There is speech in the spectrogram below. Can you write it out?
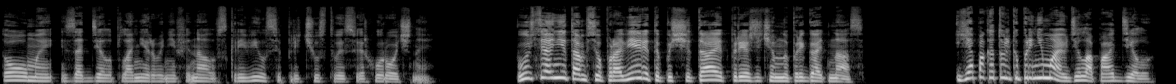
Тоуме из отдела планирования финалов скривился, предчувствуя сверхурочные. «Пусть они там все проверят и посчитают, прежде чем напрягать нас. «Я пока только принимаю дела по отделу»,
